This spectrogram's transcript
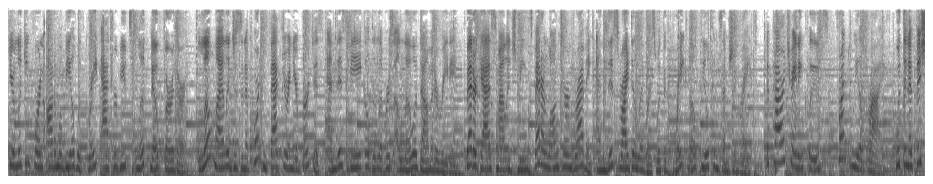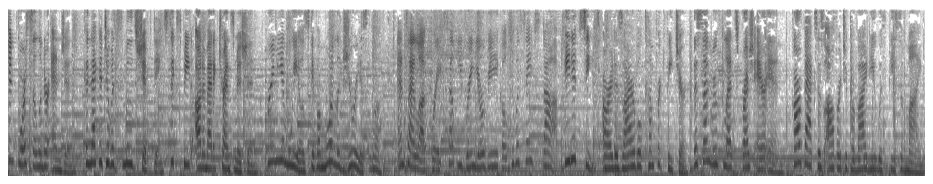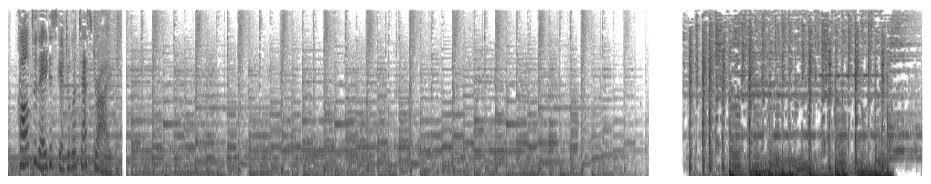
If you're looking for an automobile with great attributes, look no further. Low mileage is an important factor in your purchase, and this vehicle delivers a low odometer reading. Better gas mileage means better long-term driving, and this ride delivers with a great low fuel consumption rate. Powertrain includes front-wheel drive with an efficient four-cylinder engine connected to a smooth shifting six-speed automatic transmission. Premium wheels give a more luxurious look. Anti-lock brakes help you bring your vehicle to a safe stop. Heated seats are a desirable comfort feature. The sunroof lets fresh air in. Carfax is offered to provide you with peace of mind. Call today to schedule a test drive.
